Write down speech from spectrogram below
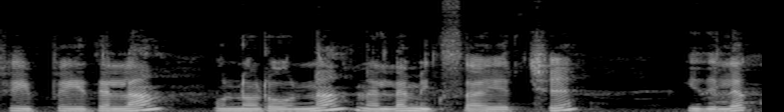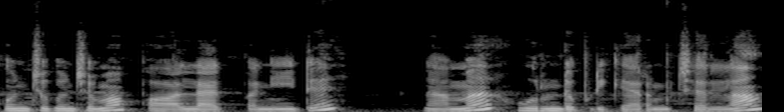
ஸோ இப்போ இதெல்லாம் ஒன்றோட ஒன்றா நல்லா மிக்ஸ் ஆயிடுச்சு இதில் கொஞ்சம் கொஞ்சமாக பால் ஆட் பண்ணிவிட்டு நாம் உருண்டை பிடிக்க ஆரம்பிச்சிடலாம்.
